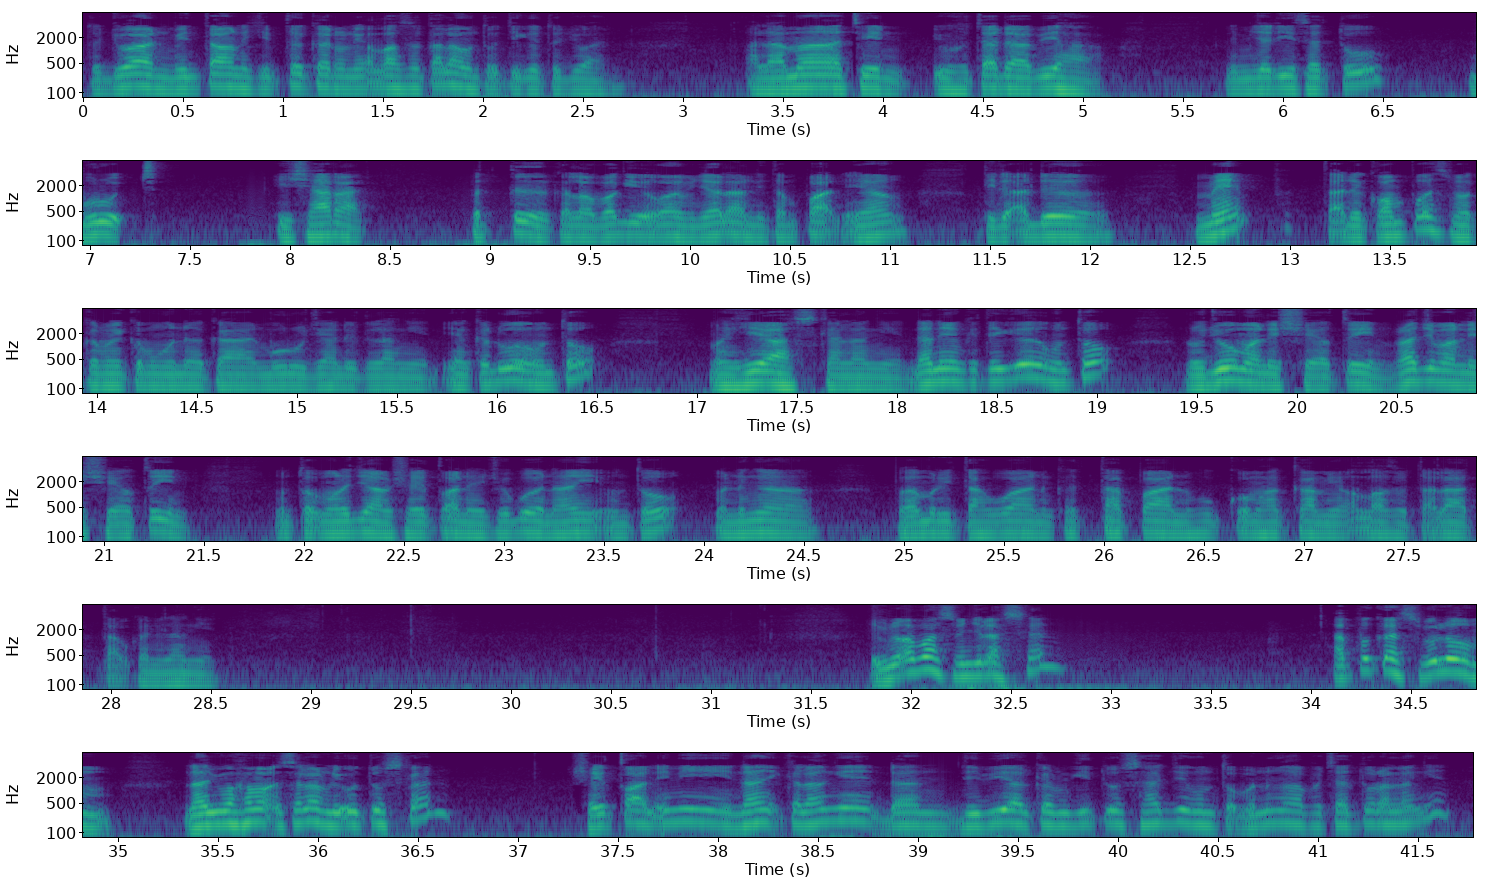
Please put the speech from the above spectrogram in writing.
Tujuan bintang diciptakan oleh Allah SWT Untuk tiga tujuan. Alamatin yuhtada biha. Dia menjadi satu buruj Isyarat. Peta kalau bagi orang berjalan di tempat yang tidak ada map, tak ada kompas maka mereka menggunakan buruj yang ada di langit. Yang kedua untuk menghiaskan langit. Dan yang ketiga untuk rujuman lisyaitin, rajaman lisyaitin untuk merejam syaitan yang cuba naik untuk mendengar pemberitahuan ketetapan hukum hakam yang Allah SWT tetapkan di langit. Ibn Abbas menjelaskan apakah sebelum Nabi Muhammad SAW diutuskan syaitan ini naik ke langit dan dibiarkan begitu saja untuk mendengar percaturan langit?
